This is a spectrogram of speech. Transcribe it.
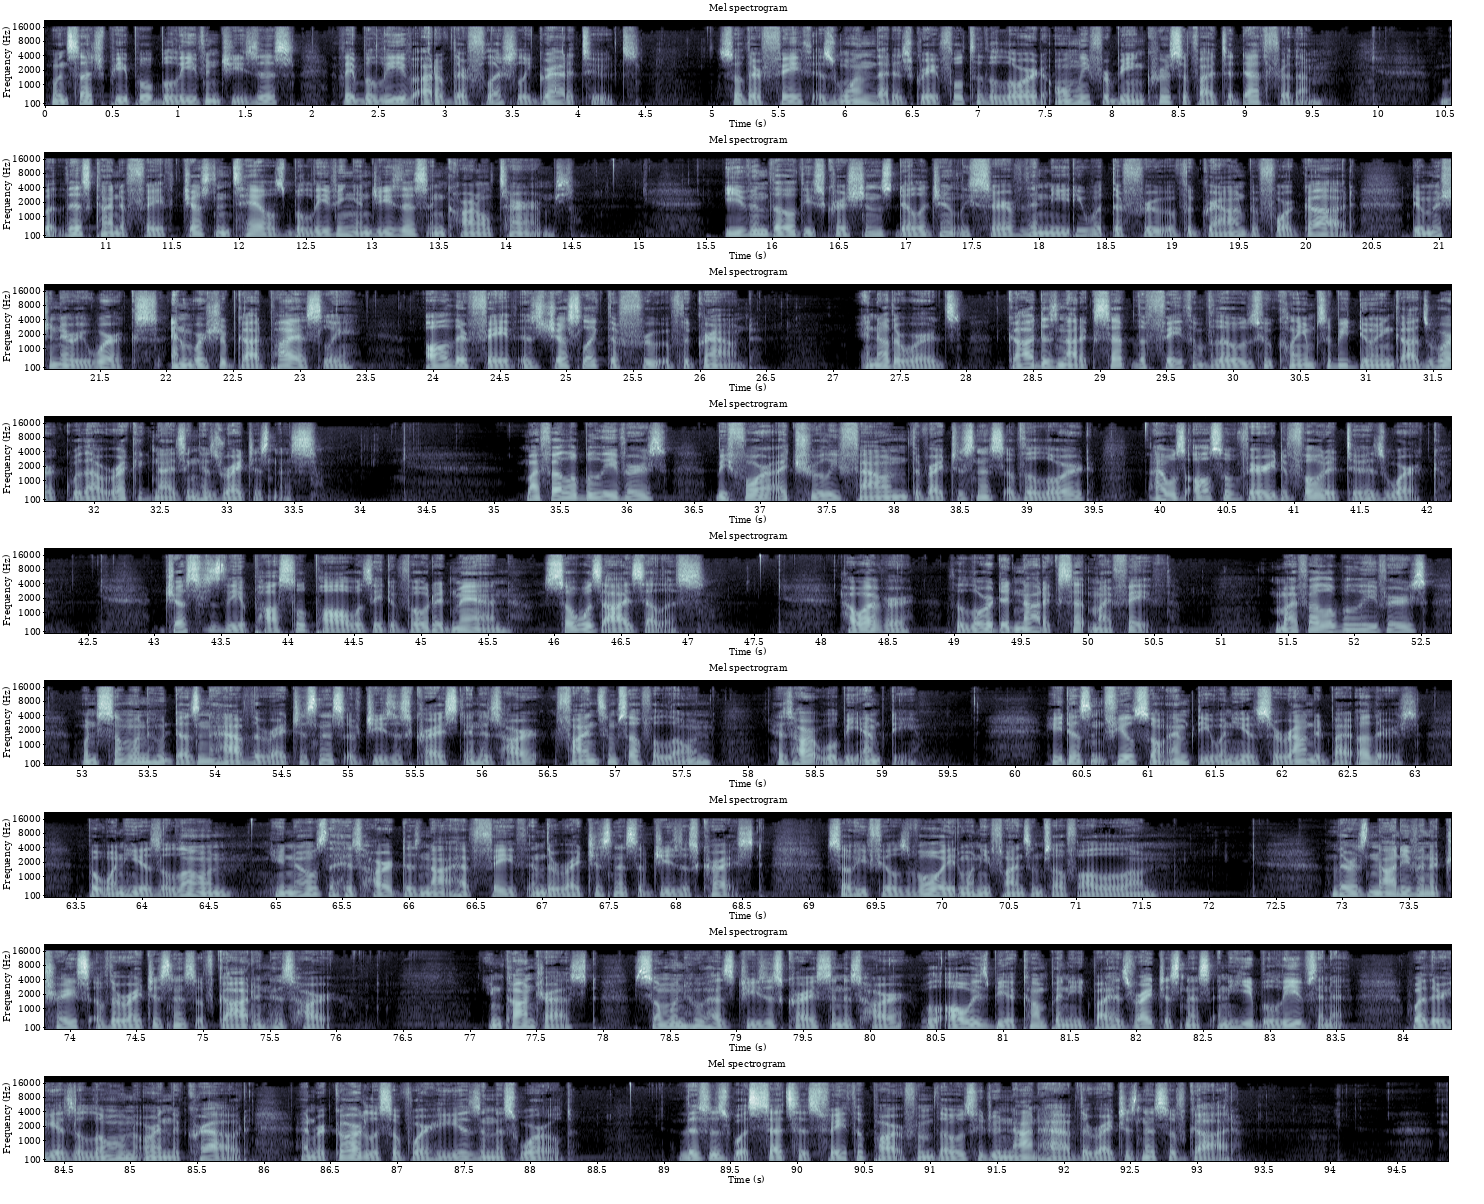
When such people believe in Jesus, they believe out of their fleshly gratitudes. So their faith is one that is grateful to the Lord only for being crucified to death for them. But this kind of faith just entails believing in Jesus in carnal terms. Even though these Christians diligently serve the needy with the fruit of the ground before God, do missionary works, and worship God piously, all their faith is just like the fruit of the ground. In other words, God does not accept the faith of those who claim to be doing God's work without recognizing his righteousness. My fellow believers, before I truly found the righteousness of the Lord, I was also very devoted to his work. Just as the Apostle Paul was a devoted man, so was I zealous. However, the Lord did not accept my faith. My fellow believers, when someone who doesn't have the righteousness of Jesus Christ in his heart finds himself alone, his heart will be empty. He doesn't feel so empty when he is surrounded by others, but when he is alone, he knows that his heart does not have faith in the righteousness of Jesus Christ, so he feels void when he finds himself all alone. There is not even a trace of the righteousness of God in his heart. In contrast, someone who has Jesus Christ in his heart will always be accompanied by his righteousness and he believes in it, whether he is alone or in the crowd, and regardless of where he is in this world. This is what sets his faith apart from those who do not have the righteousness of God.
